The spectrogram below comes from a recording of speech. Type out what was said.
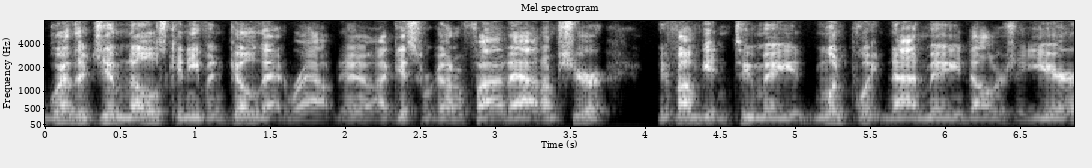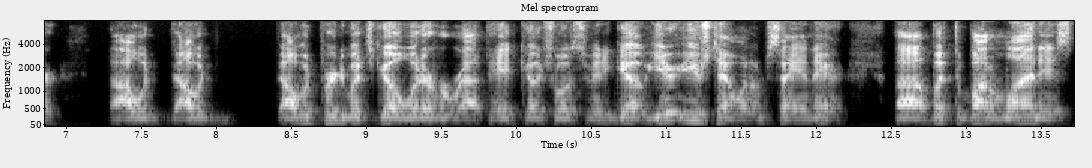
whether Jim Knowles can even go that route, you know, I guess we're going to find out. I'm sure if I'm getting two million, one point nine million dollars a year, I would I would I would pretty much go whatever route the head coach wants me to go. You, you understand what I'm saying there? Uh, but the bottom line is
